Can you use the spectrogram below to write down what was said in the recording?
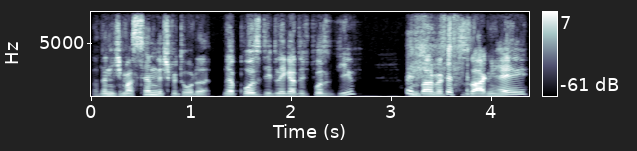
Das nenne ich immer Sandwich-Methode. Ne? Positiv, negativ, positiv. Und dann wirklich zu sagen, hey,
